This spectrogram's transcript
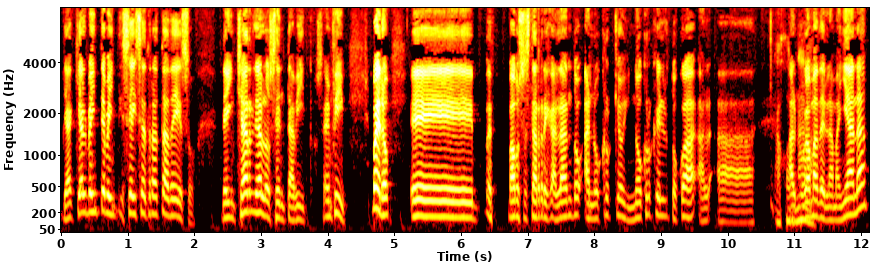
De aquí al 2026 se trata de eso, de hincharle a los centavitos. En fin, bueno, eh, pues, vamos a estar regalando, ah, no creo que hoy, no creo que él tocó al programa de la mañana,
